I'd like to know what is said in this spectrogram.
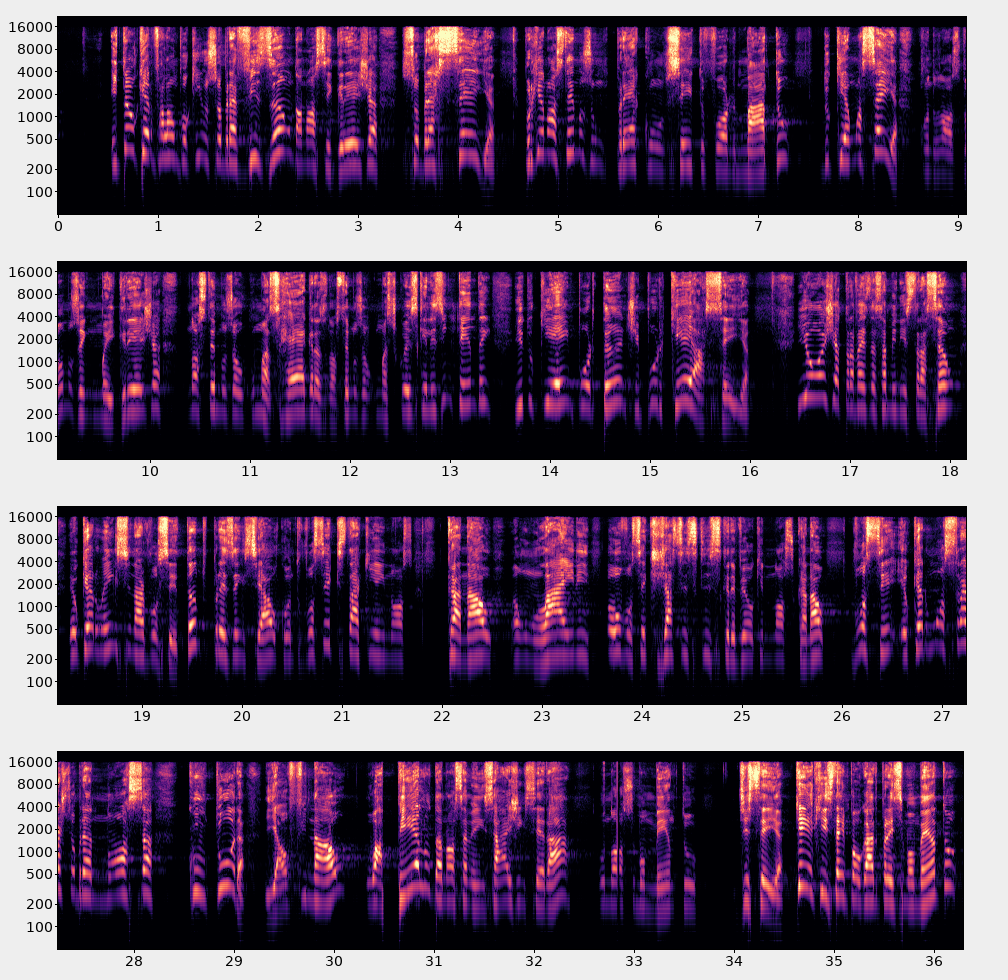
Então eu quero falar um pouquinho sobre a visão da nossa igreja sobre a ceia, porque nós temos um preconceito formado do que é uma ceia. Quando nós vamos em uma igreja, nós temos algumas regras, nós temos algumas coisas que eles entendem e do que é importante por que a ceia. E hoje, através dessa ministração, eu quero ensinar você, tanto presencial quanto você que está aqui em nosso canal online, ou você que já se inscreveu aqui no nosso canal, você, eu quero mostrar sobre a nossa cultura. E ao final, o apelo da nossa mensagem será o nosso momento de ceia. Quem aqui está empolgado para esse momento?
